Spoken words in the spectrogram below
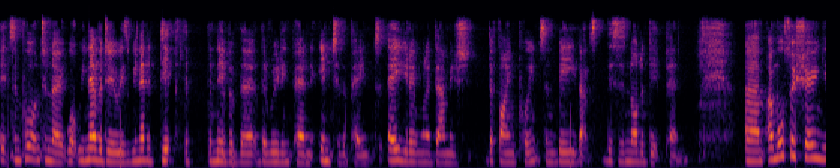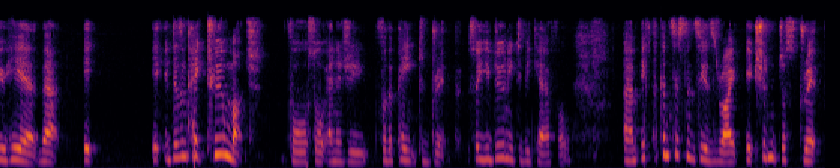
it's important to note what we never do is we never dip the the nib of the, the ruling pen into the paint. A, you don't want to damage the fine points, and B, that's this is not a dip pen. Um, I'm also showing you here that it, it, it doesn't take too much force or energy for the paint to drip, so you do need to be careful. Um, if the consistency is right, it shouldn't just drip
